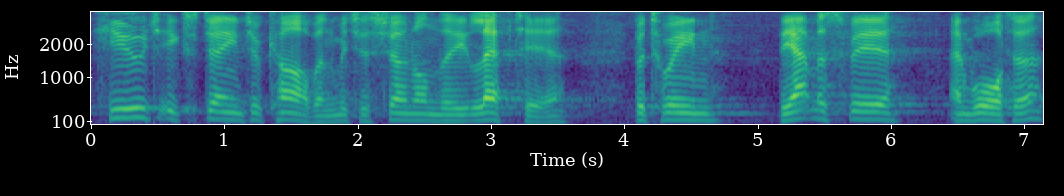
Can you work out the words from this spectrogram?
huge exchange of carbon, which is shown on the left here, between the atmosphere and water,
